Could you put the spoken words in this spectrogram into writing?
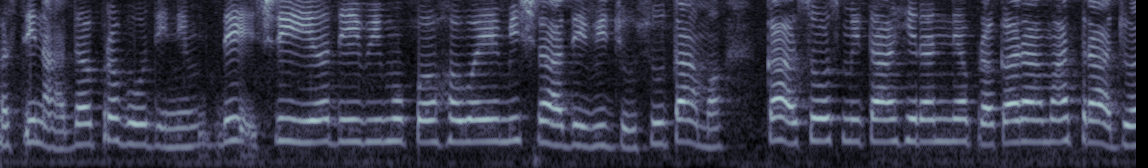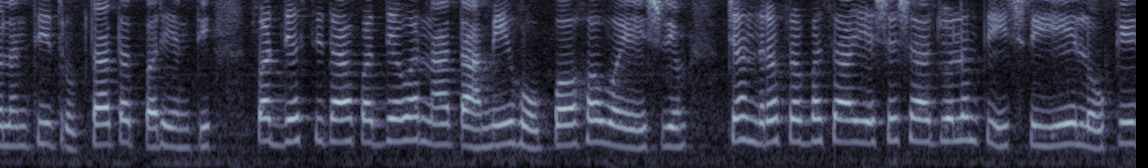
हस्तिनादप्रबोधिनीं दे श्रियदेवीमुपहवये मिश्रा देवी जुसुताम का? सोस्मिता हिरण्यप्रकारा मात्रा ज्वलन्ति तृप्ता तत्पर्यन्ति पद्यस्थिता पद्यवर्णा तामे होपहवये श्रियं चन्द्रप्रभसा यशसा ज्वलन्ति श्रिये लोके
